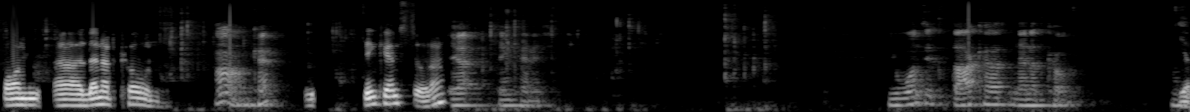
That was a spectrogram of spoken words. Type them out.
von äh, Leonard Cohen. Ah, okay. Den kennst du, oder? Ja, den kenne ich. You Want It Darker, Leonard Cohen. Ja.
